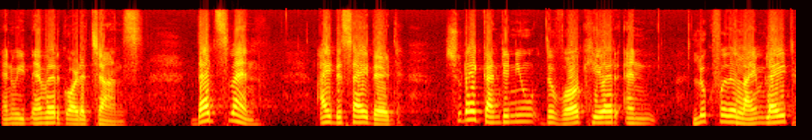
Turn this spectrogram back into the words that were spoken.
And we never got a chance. That's when I decided should I continue the work here and look for the limelight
